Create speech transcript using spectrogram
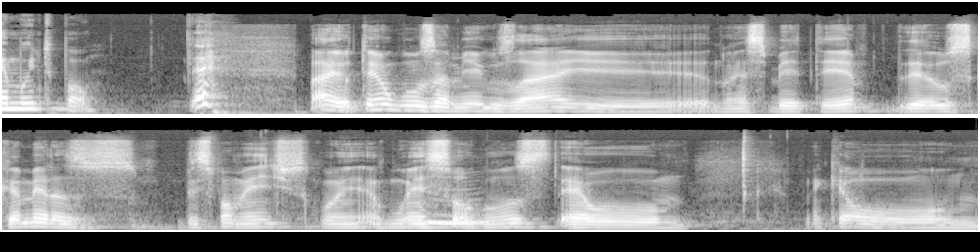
é muito bom. Ah, eu tenho alguns amigos lá e no SBT, de- os câmeras, principalmente, eu conheço Uhum. alguns, é o... Como é que é o,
